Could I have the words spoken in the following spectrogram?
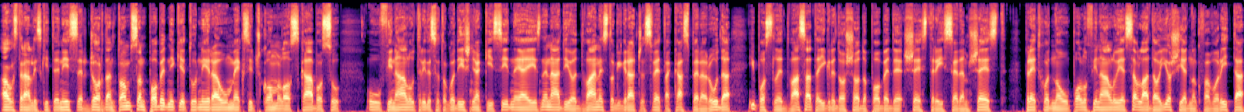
Australijski teniser Jordan Thompson pobednik je turnira u meksičkom Los Cabosu. U finalu 30-godišnjak iz Sidneja je iznenadio 12. igrača sveta Kaspera Ruda i posle dva sata igre došao do pobede 6-3-7-6. Prethodno u polufinalu je savladao još jednog favorita,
